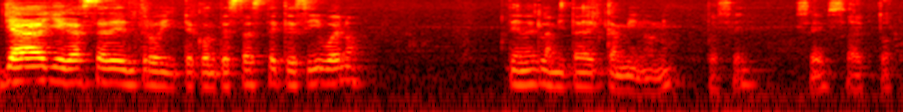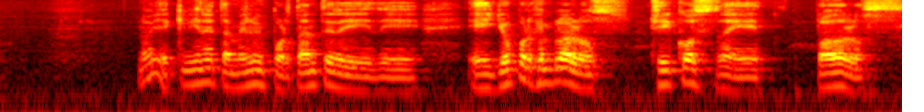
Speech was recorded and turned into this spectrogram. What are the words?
ya llegaste adentro y te contestaste que sí, bueno, tienes la mitad del camino, ¿no? Pues sí, sí, exacto. No, y aquí viene también lo importante de, de eh, yo, por ejemplo, a los chicos, de todos los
